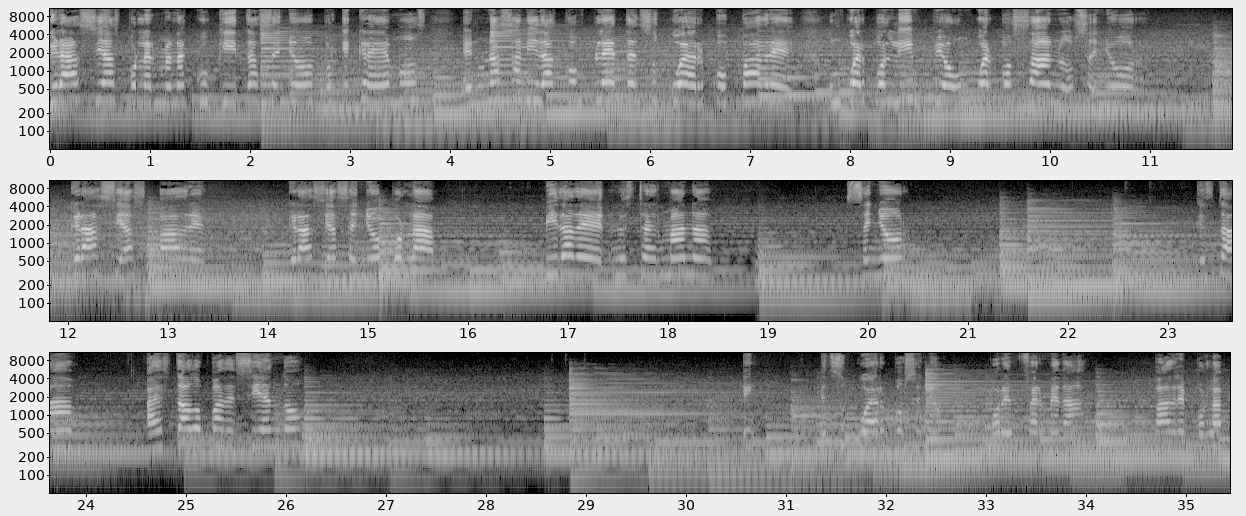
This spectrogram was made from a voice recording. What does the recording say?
Gracias por la hermana Cuquita, Señor, porque creemos en una sanidad completa en su cuerpo, Padre. Un cuerpo limpio, un cuerpo sano, Señor. Gracias, Padre. Gracias, Señor, por la vida de nuestra hermana. Señor, que está, ha estado padeciendo cuerpo, Señor, por enfermedad. Padre, por la,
